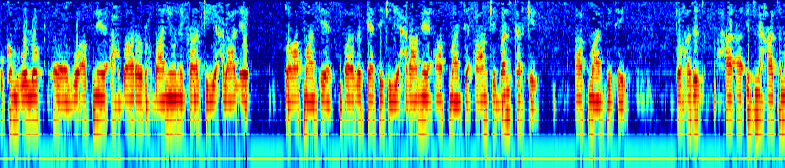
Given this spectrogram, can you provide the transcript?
حکم وہ لوگ وہ اپنے اخبار اور رحبانیوں نے کہا کہ یہ حلال ہے، تو آپ مانتے اور اگر کہتے کہ یہ حرام ہے، آپ مانتے آنکھیں بند کر کے آپ مانتے تھے۔ تو حضرت ابن حاتم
